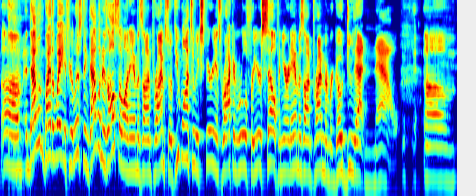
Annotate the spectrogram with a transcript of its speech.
Um, and that one, by the way, if you're listening, that one is also on Amazon Prime. So if you want to experience Rock and Rule for yourself and you're an Amazon Prime member, go do that now. Um,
